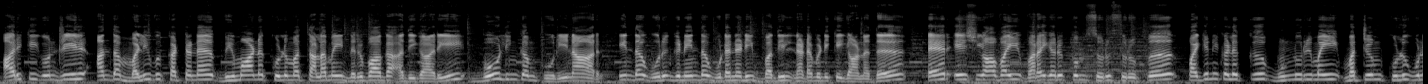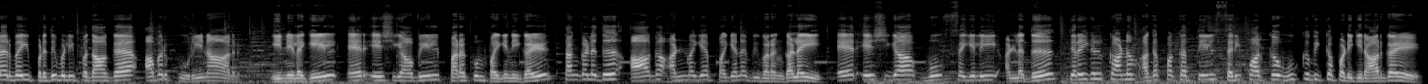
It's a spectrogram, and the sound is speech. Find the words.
அறிக்கை ஒன்றில் அந்த மலிவு கட்டண விமான குழும தலைமை நிர்வாக அதிகாரி போலிங்கம் கூறினார். இந்த ஒருங்கிணைந்த உடனடி பதில் நடவடிக்கையானது ஏர் ஏசியாவை வரையறுக்கும் சுறுசுறுப்பு பயணிகளுக்கு முன்னுரிமை மற்றும் குழு உணர்வை பிரதிபலிப்பதாக அவர் கூறினார். இந்நிலையில் ஏர் ஏசியாவில் பறக்கும் பயணிகள் தங்களது ஆக அண்மைய பயண விவரங்களை ஏர் ஏசியா மூவ் செயலி அல்லது திரைகள் காணும் அகப்பக்கத்தில் சரிபார்க்க ஊக்குவிக்கப்படுகிறார்கள்.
